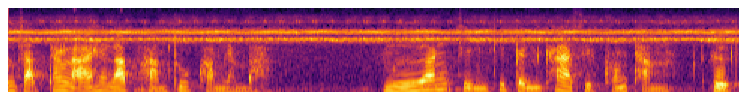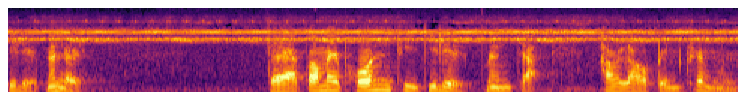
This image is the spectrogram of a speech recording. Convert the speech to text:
ำสัตว์ทั้งหลายให้รับความทุกข์ความลำบาก เหมือนสิ่งที่เป็นค่าศึกของธรรม คือกิเลสนั่นเลย แต่ก็ไม่พ้นที่กิเลสมันจะเอาเราเป็นเครื่องมือ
